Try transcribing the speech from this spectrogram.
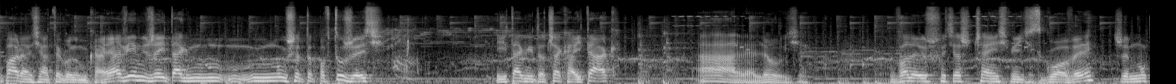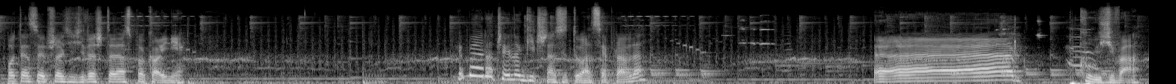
Uparłem się na tego lumka. Ja wiem, że i tak muszę to powtórzyć. I tak mi to czeka, i tak. Ale ludzie. Wolę już chociaż część mieć z głowy, żebym mógł potem sobie przelecieć resztę na spokojnie. Chyba raczej logiczna sytuacja, prawda? Eee, kuźwa.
